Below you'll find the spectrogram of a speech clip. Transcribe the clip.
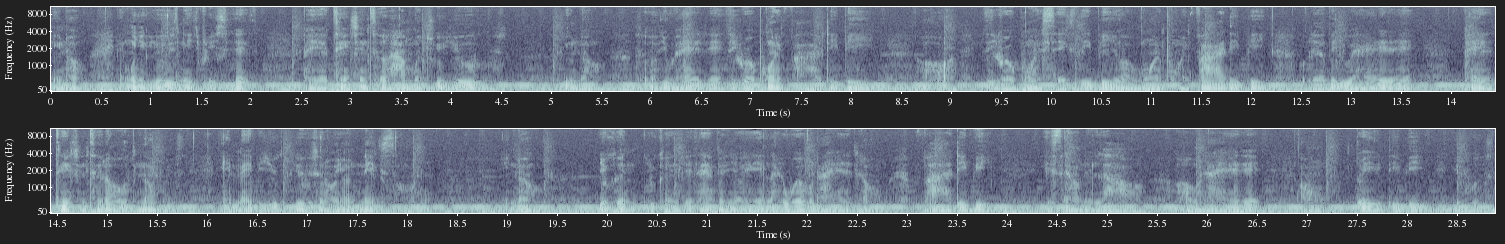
you know. And when you're using these presets, pay attention to how much you use, you know. So if you had it at 0.5 dB or 0.6 dB or 1.5 dB, whatever you had it at, pay attention to those numbers and maybe you can use it on your next song. You know, you can you can just have it in your head like, well, when I had it on 5 dB, it sounded loud, or when I had it on 3 dB, it was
